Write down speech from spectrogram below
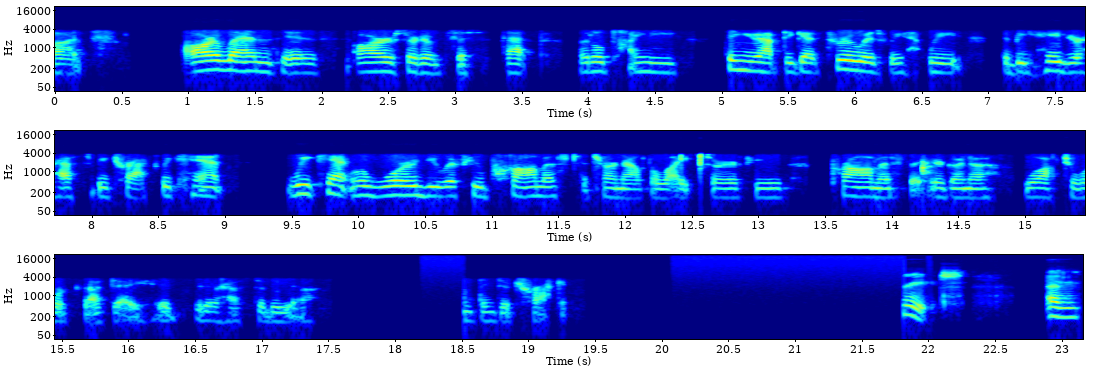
but our lens is our sort of just that little tiny thing you have to get through is we we the behavior has to be tracked. We can't we can't reward you if you promise to turn out the lights or if you promise that you're going to walk to work that day. It, there has to be a something to track it. Great. And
